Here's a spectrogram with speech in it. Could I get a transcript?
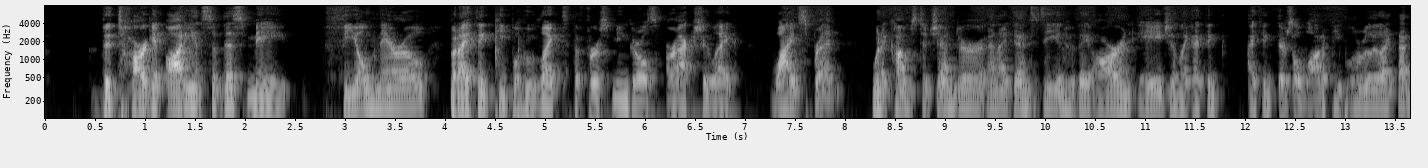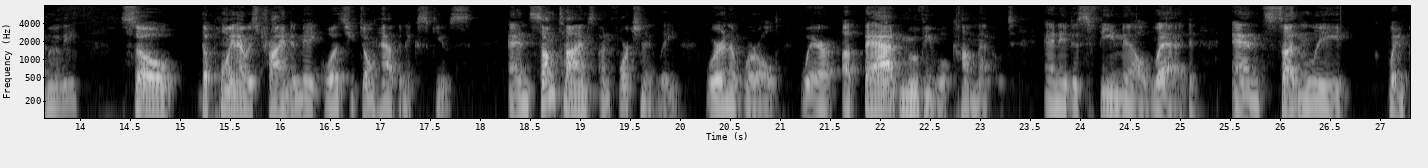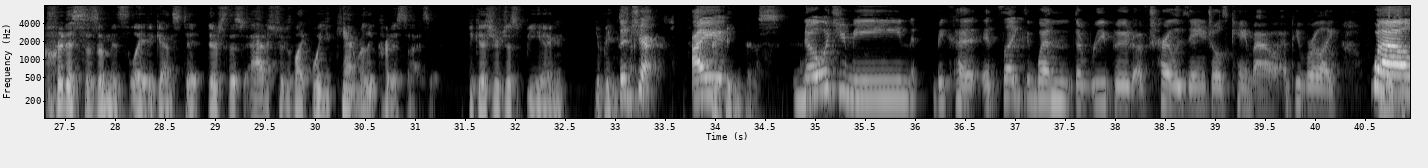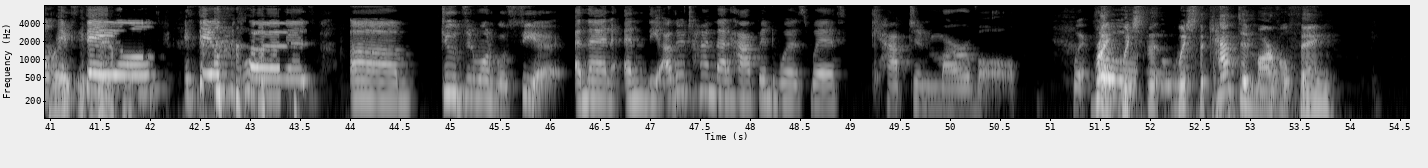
the target audience of this may feel narrow, but I think people who liked the first Mean Girls are actually like widespread when it comes to gender and identity and who they are and age and like I think I think there's a lot of people who really like that movie. So the point I was trying to make was you don't have an excuse. And sometimes, unfortunately, we're in a world where a bad movie will come out and it is female led and suddenly when criticism is laid against it there's this attitude of like well you can't really criticize it because you're just being you're being The chair- I this know what you mean because it's like when the reboot of Charlie's Angels came out and people were like, "Well, it example. failed. It failed because um dudes didn't want to go see it." And then and the other time that happened was with Captain Marvel. Where, right oh, which the which the captain marvel thing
